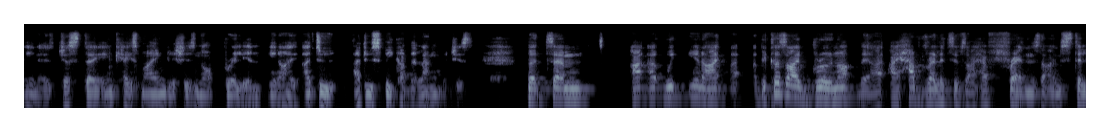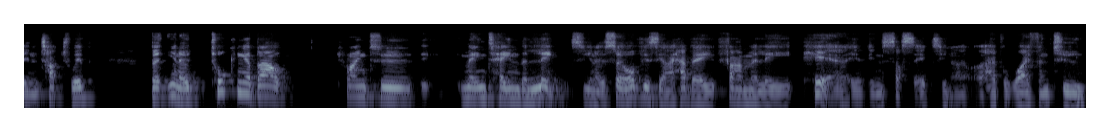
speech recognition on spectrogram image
you know, just uh, in case my English is not brilliant. You know, I, I do I do speak other languages, but um, I, I, we, you know, I, because I've grown up there, I, have relatives, I have friends that I'm still in touch with. But you know, talking about trying to maintain the links, you know, so obviously I have a family here in, in Sussex. You know, I have a wife and two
